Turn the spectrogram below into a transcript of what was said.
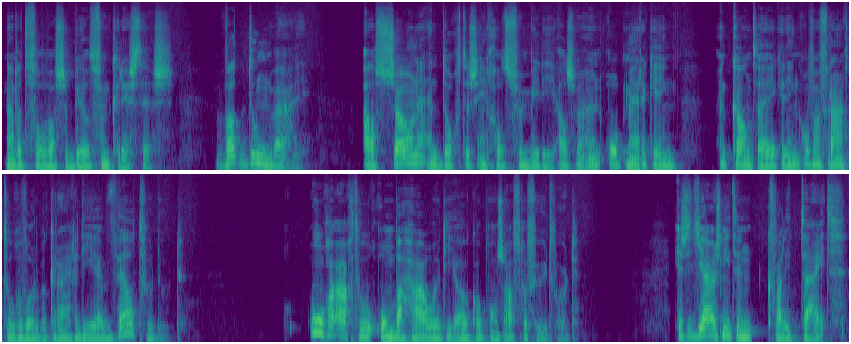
naar het volwassen beeld van Christus. Wat doen wij als zonen en dochters in Gods familie als we een opmerking, een kanttekening of een vraag toegeworpen krijgen die er wel toe doet? Ongeacht hoe onbehouden die ook op ons afgevuurd wordt. Is het juist niet een kwaliteit,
